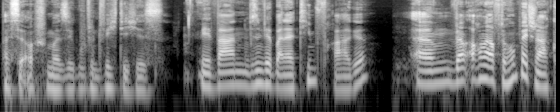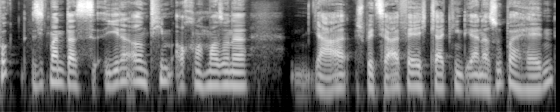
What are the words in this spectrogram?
was ja auch schon mal sehr gut und wichtig ist. Wir waren, sind wir bei einer Teamfrage. Ähm, wenn man auch mal auf der Homepage nachguckt, sieht man, dass jeder in eurem Team auch nochmal so eine ja, Spezialfähigkeit klingt eher nach Superhelden,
